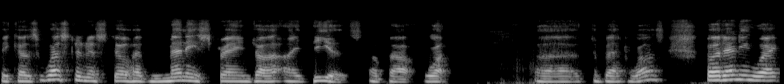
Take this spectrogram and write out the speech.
because Westerners still had many strange uh, ideas about what uh, Tibet was. But anyway,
